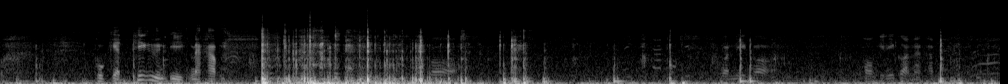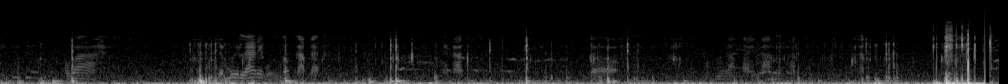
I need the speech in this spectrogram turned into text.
ภูเก็ตที่อื่นอีกนะครับก็วันนี้ก็พอแค่นี้ก่อนนะครับ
